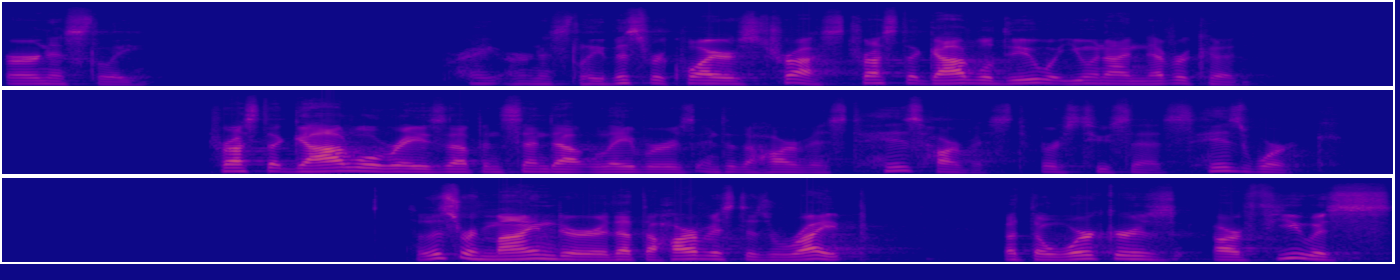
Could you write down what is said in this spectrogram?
earnestly. Pray earnestly. This requires trust. Trust that God will do what you and I never could. Trust that God will raise up and send out laborers into the harvest. His harvest, verse 2 says, His work. So, this reminder that the harvest is ripe, but the workers are few is,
